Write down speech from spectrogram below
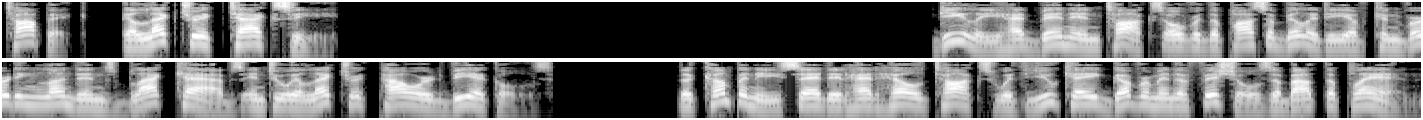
Topic Electric taxi Geely had been in talks over the possibility of converting London's black cabs into electric-powered vehicles. The company said it had held talks with UK government officials about the plan.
